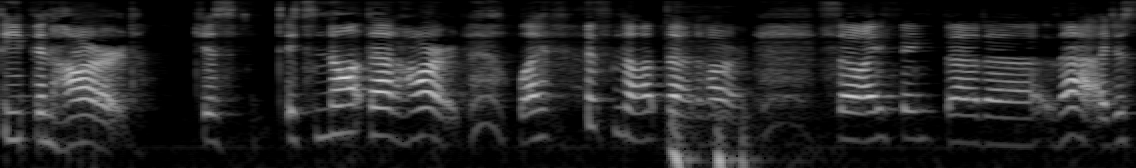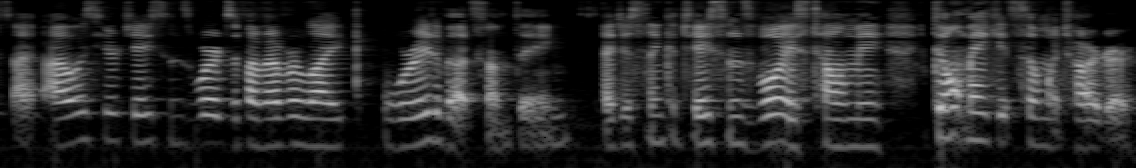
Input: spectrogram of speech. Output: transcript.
beeping hard. Just, it's not that hard. Life is not that hard. so I think that, uh, that, I just, I, I always hear Jason's words if I'm ever like worried about something. I just think of Jason's voice telling me, don't make it so much harder.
